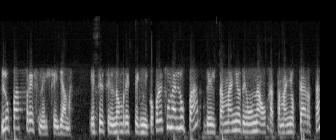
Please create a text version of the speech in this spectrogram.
Lupa Fresnel se llama ese es el nombre técnico, pero es una lupa del tamaño de una hoja, tamaño carta,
